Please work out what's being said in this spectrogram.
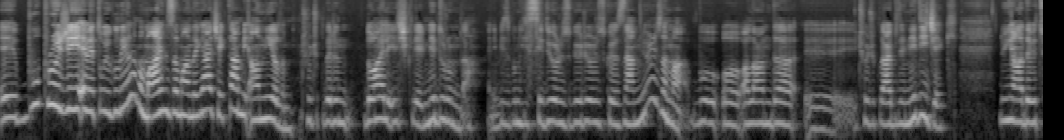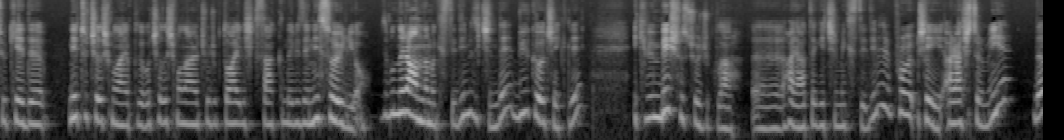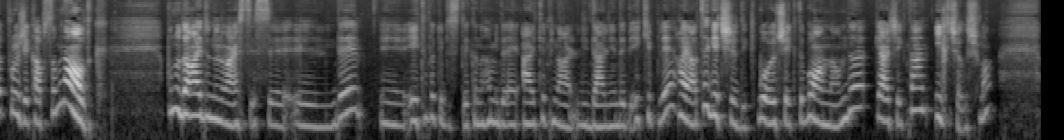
Ee, bu projeyi evet uygulayalım ama aynı zamanda gerçekten bir anlayalım. Çocukların doğayla ilişkileri ne durumda? Hani biz bunu hissediyoruz, görüyoruz, gözlemliyoruz ama bu o alanda e, çocuklar bize ne diyecek? Dünyada ve Türkiye'de ne tür çalışmalar yapılıyor? O çalışmalar çocuk doğa ilişkisi hakkında bize ne söylüyor? Biz bunları anlamak istediğimiz için de büyük ölçekli 2500 çocukla e, hayata geçirmek istediğimiz bir pro, şeyi araştırmayı da proje kapsamına aldık. Bunu da Aydın Üniversitesi'nde e, Eğitim Fakültesi Dekanı Hamide Ertepınar liderliğinde bir ekiple hayata geçirdik. Bu ölçekte bu anlamda gerçekten ilk çalışma.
